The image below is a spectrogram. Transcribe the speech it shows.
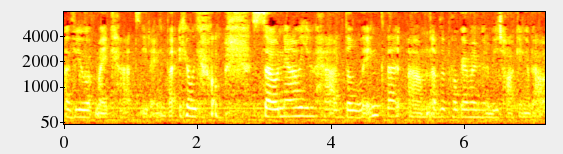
a view of my cats eating, but here we go. So now you have the link that um, of the program I'm going to be talking about.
